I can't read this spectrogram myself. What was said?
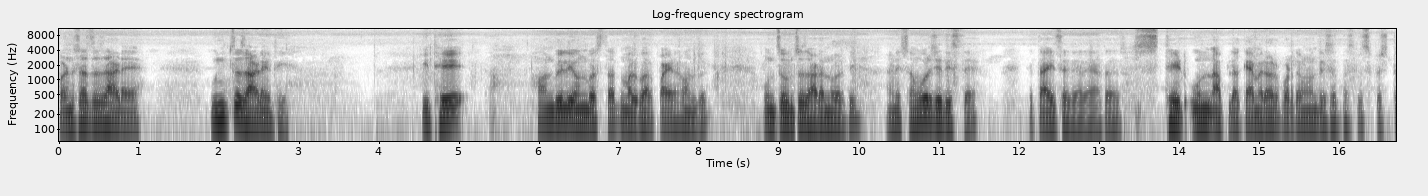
फणसाचं झाड आहे उंच झाड आहेत ही. इथे हॉर्नबिल येऊन बसतात मलबार पायड हॉर्नबिल उंच उंच झाडांवरती. आणि समोर जे दिसतंय ते ताईचं घर आहे. आता थेट ऊन आपल्या कॅमेऱ्यावर पडतं म्हणून दिसत नसेल स्पष्ट.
